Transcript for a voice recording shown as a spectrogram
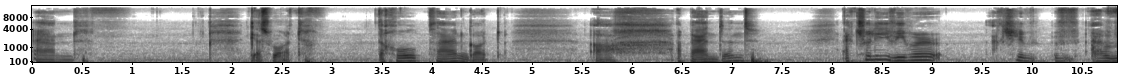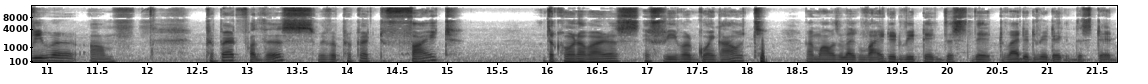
And guess what? The whole plan got uh, abandoned actually we were actually uh, we were um, prepared for this we were prepared to fight the coronavirus if we were going out My mom was like, "Why did we take this date? Why did we take this date?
